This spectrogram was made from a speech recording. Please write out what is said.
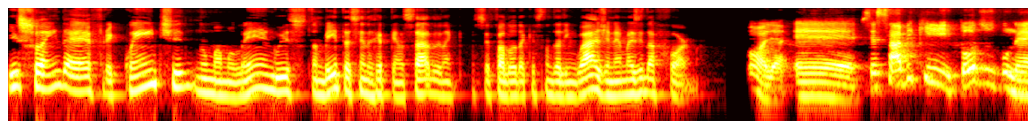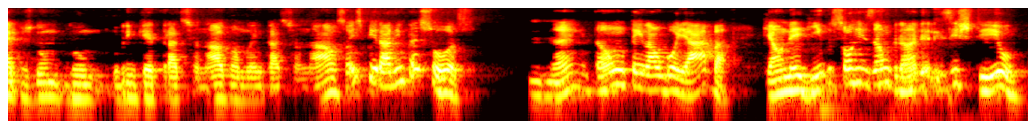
Isso ainda é frequente no mamulengo, isso também está sendo repensado, né? Você falou da questão da linguagem, né? Mas e da forma? Olha, é, você sabe que todos os bonecos do, do, do brinquedo tradicional, do mamulengo tradicional, são inspirados em pessoas. Uhum. Né? Então tem lá o goiaba, que é um neguinho do sorrisão grande, ele existiu.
